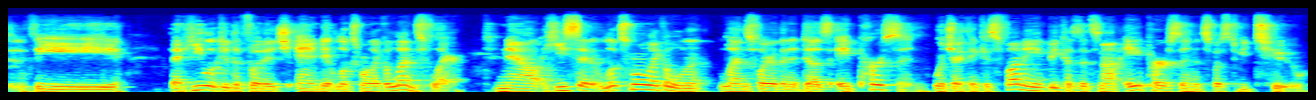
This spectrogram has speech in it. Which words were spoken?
the that he looked at the footage and it looks more like a lens flare. Now he said it looks more like a l- lens flare than it does a person, which I think is funny because it's not a person; it's supposed to be two,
